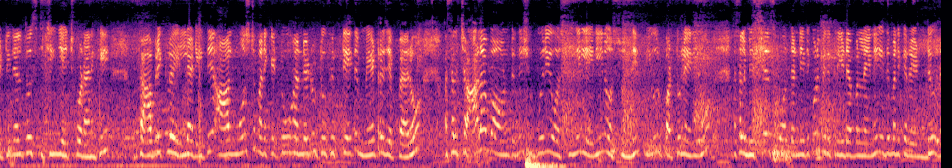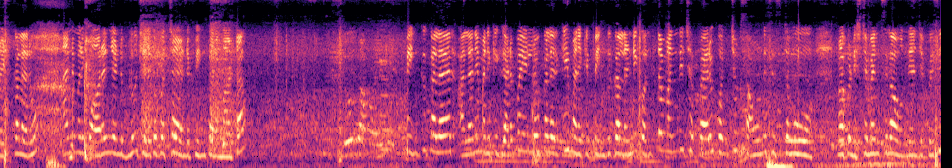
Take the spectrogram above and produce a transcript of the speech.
మెటీరియల్తో స్టిచ్చింగ్ చేయించుకోవడానికి ఫ్యాబ్రిక్లో అడిగితే ఆల్మోస్ట్ మనకి టూ హండ్రెడ్ టూ ఫిఫ్టీ అయితే మీటర్ చెప్పారు. అసలు చాలా బాగుంటుంది. షుగూరి వస్తుంది లెనిన్ వస్తుంది ప్యూర్ పట్టు లెనిన్ అసలు మిస్ చేసుకోవద్దండి. ఇది కూడా మీకు త్రీ డబల్ నైన్ ఇది మనకి రెడ్ రెడ్ కలర్ అండ్ మనకి ఆరెంజ్ అండ్ బ్లూ చిలకపచ్చ అండ్ పింక్ అన్నమాట. పింక్ కలర్ అలానే మనకి గడప ఎల్లో కలర్కి మనకి పింక్ కలర్ అండి. కొంతమంది చెప్పారు కొంచెం సౌండ్ సిస్టమ్ మాకు డిస్టర్బెన్స్గా ఉంది అని చెప్పేసి.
